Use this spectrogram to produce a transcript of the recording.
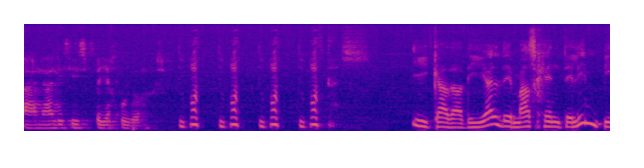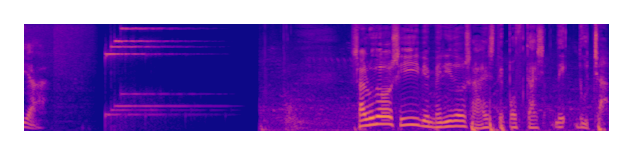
Análisis pellejudos. Tu pod, tu pod, tu pod, tu podcast. Y cada día el de más gente limpia. Saludos y bienvenidos a este podcast de ducha.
